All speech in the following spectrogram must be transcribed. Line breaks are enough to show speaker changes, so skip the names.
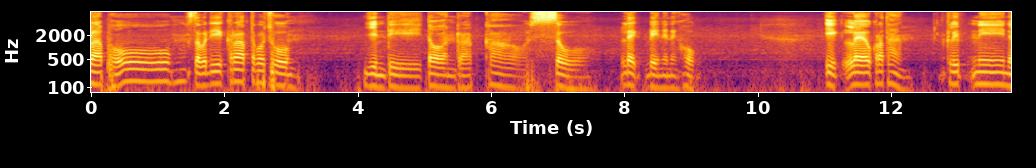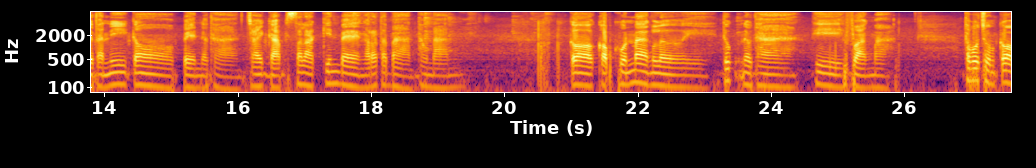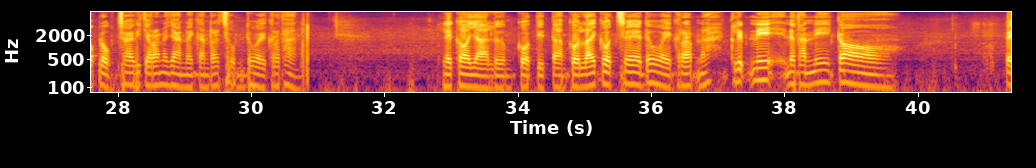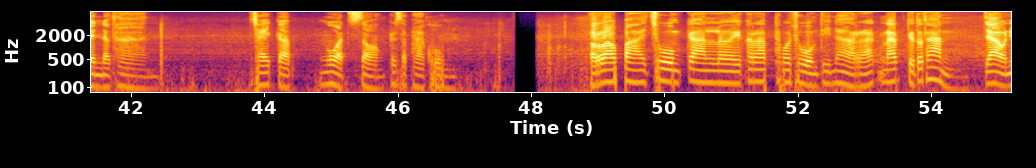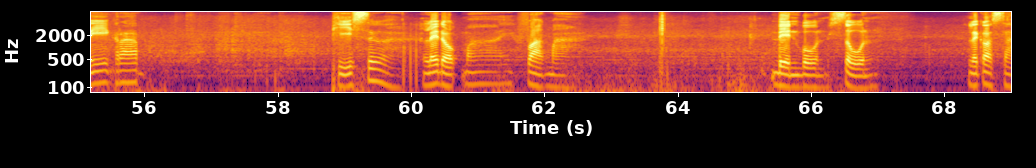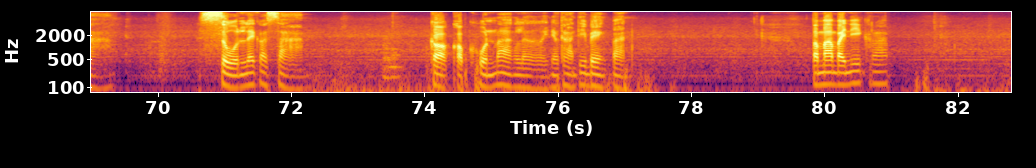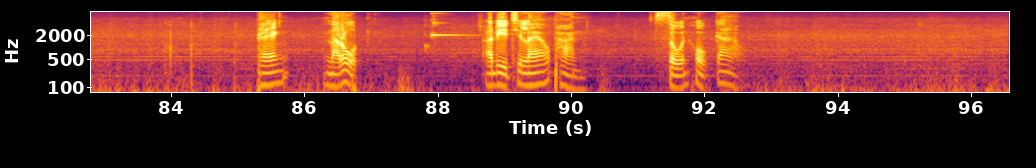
ครับผมสวัสดีครับท่านผู้ชม ยินดีต้อนรับเข้าสู่เลขเด่นหนึ่งหกอีกแล้วครับท่านคลิปนี้แนวทางนี้ก็เป็นแนวทางใช้กับสลากกินแบ่งรัฐบาลเท่านั้น ก็ขอบคุณมากเลย ทุกแนวทางที่ฟังมา ท่านผู้ชมก็โปรดใช้วิจารณญาณในการรับชมด้วยกระท่าน และก็อย่าลืมกดติดตามกดไลค์กดแชร์ด้วยครับนะ คลิปนี้แนวทางนี้ก็เป็นแนวทาง ใช้กับงวด 2 พฤษภาคม เราไปชมกันเลยครับท่านผู้ชมที่น่ารักนับถือทุกท่าน เจ้านี้ครับ ผีเสื้อ และดอกไม้ฝากมา เด่นบนศูนย์และก็สามศูนย์และก็สามก็ขอบคุณมากเลย แนวทางที่แบ่งปัน ต่อมาใบนี้ครับ แพงนาโรด อดีตที่แล้วผ่าน069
